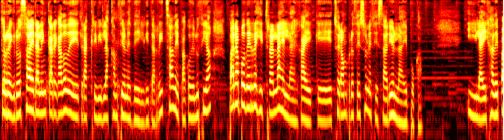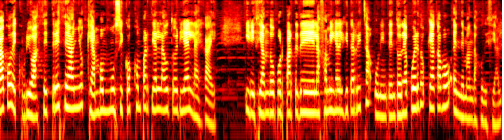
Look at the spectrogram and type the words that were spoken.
Torregrosa era el encargado de transcribir las canciones del guitarrista, de Paco de Lucía, para poder registrarlas en la SGAE, que esto era un proceso necesario en la época. Y la hija de Paco descubrió hace 13 años que ambos músicos compartían la autoría en la SGAE iniciando por parte de la familia del guitarrista un intento de acuerdo que acabó en demanda judicial.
